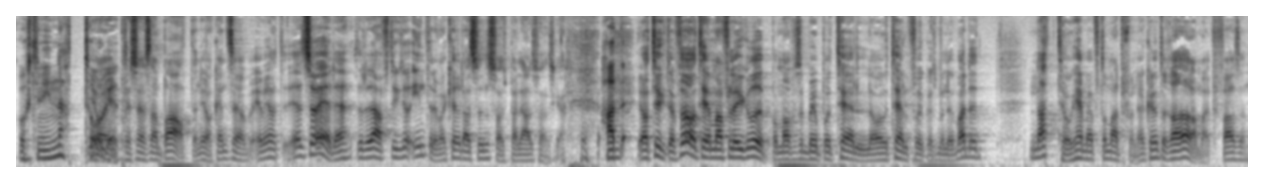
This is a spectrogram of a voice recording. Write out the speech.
åkte ni Jag är nattåget? prinsessan på ärten, jag kan inte sova. Jag vet, så är det. Så det är därför tyckte jag inte det var kul att Sundsvall spelade Allsvenskan. Hade, Jag tyckte förr till att man flyger upp och man får bo på hotell och hotellfrukost. Men nu var det nattåg hem efter matchen. Jag kunde inte röra mig för fasen.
